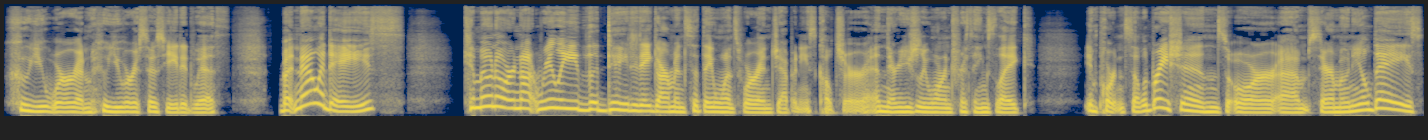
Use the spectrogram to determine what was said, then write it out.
who you were and who you were associated with. But nowadays, Kimono are not really the day to day garments that they once were in Japanese culture, and they're usually worn for things like important celebrations or um, ceremonial days.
